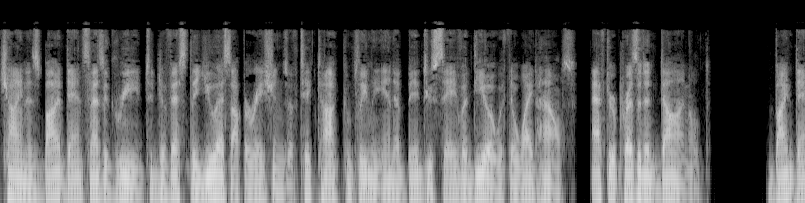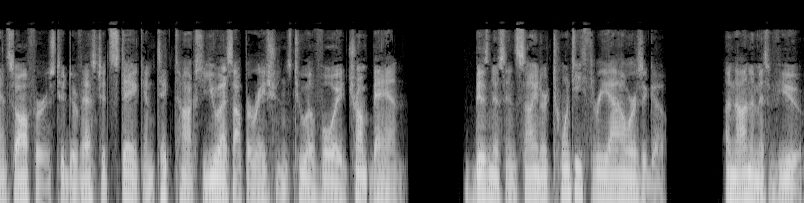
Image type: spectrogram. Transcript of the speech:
China's ByteDance has agreed to divest the U.S. operations of TikTok completely in a bid to save a deal with the White House, after President Donald ByteDance offers to divest its stake in TikTok's U.S. operations to avoid Trump ban. Business Insider 23 hours ago. Anonymous View.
